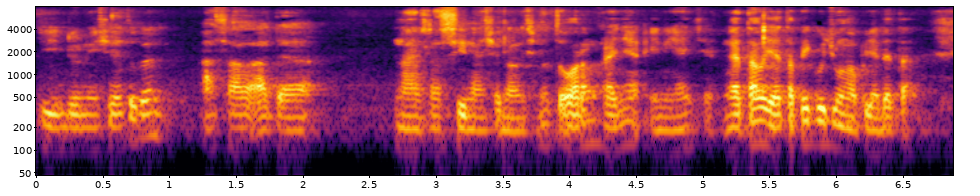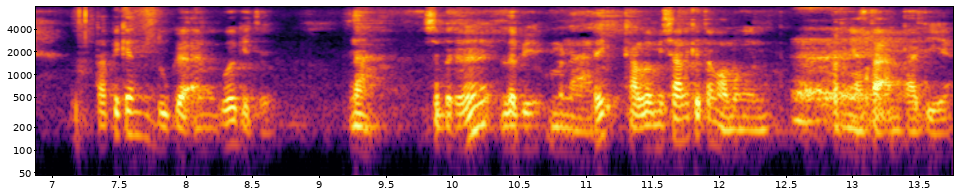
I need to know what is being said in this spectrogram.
di Indonesia itu kan asal ada narasi nasionalisme tuh orang kayaknya ini aja. Nggak tahu ya, tapi gue juga nggak punya data. Tapi kan dugaan gue gitu. Nah, sebenarnya lebih menarik kalau misalnya kita ngomongin pernyataan tadi ya.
